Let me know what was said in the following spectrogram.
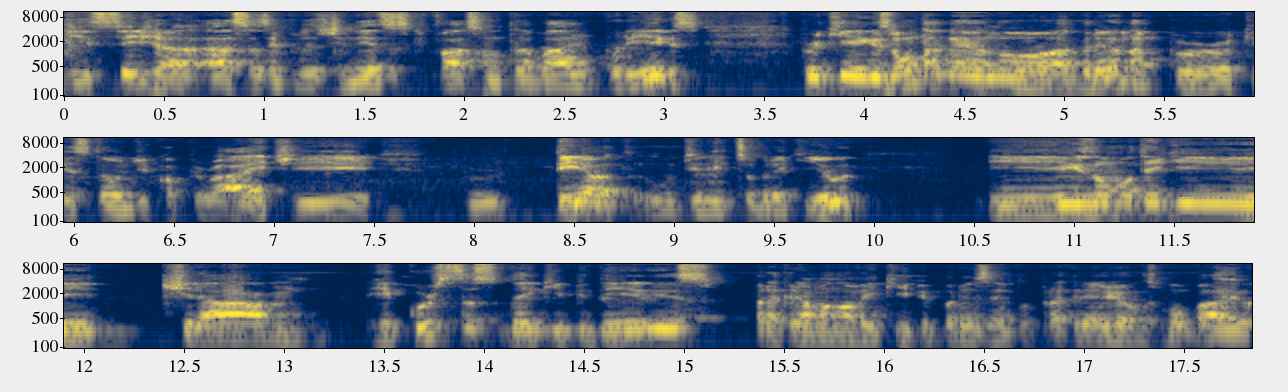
que seja essas empresas chinesas que façam o trabalho por eles, porque eles vão estar tá ganhando a grana por questão de copyright e por ter o direito sobre aquilo, e eles não vão ter que tirar recursos da equipe deles para criar uma nova equipe, por exemplo, para criar jogos mobile.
